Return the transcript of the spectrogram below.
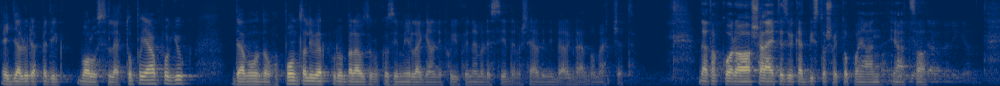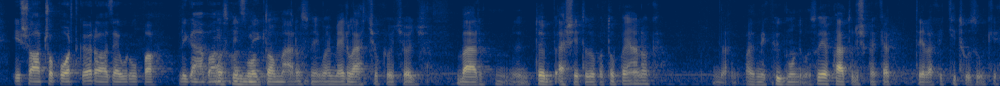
egyelőre pedig valószínűleg Topolyán fogjuk, de mondom, ha pont a Liverpoolról belehozok, akkor azért mérlegelni fogjuk, hogy nem lesz érdemes elvinni Belgrádba a meccset de hát akkor a selejtezőket biztos, hogy Topolyán játsza. És a csoportkör az Európa Ligában. Azt még mondtam még... már, azt még majd meglátjuk, hogy, hogy bár több esélyt adok a Topolyának, de majd még függ mondom az UEFA-tól is, meg tényleg, hogy kit húzunk ki.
